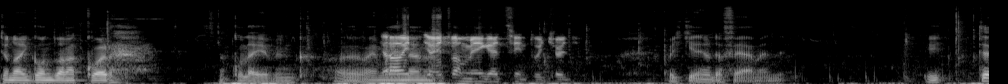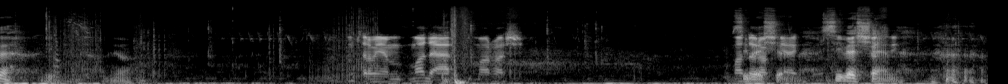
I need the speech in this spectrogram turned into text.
ha nagy gond van, akkor, akkor lejövünk. Ja, minden, itt, ja, itt van még egy szint, úgyhogy hogy kéne oda felmenni. Itt? Itt. Ja. nem tudom, ilyen madár, marhas. Madarak Szívesen. Szívesen.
